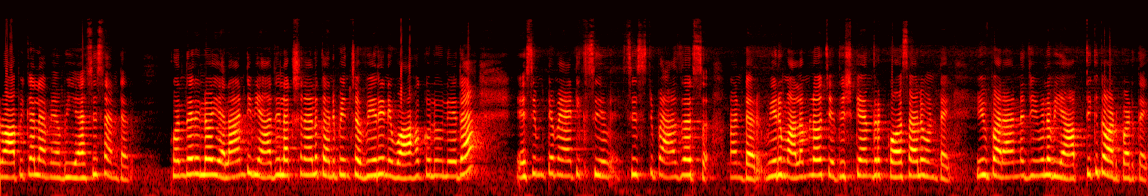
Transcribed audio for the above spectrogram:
ట్రాపికల్ అమేబియాసిస్ అంటారు. కొందరిలో ఎలాంటి వ్యాధి లక్షణాలు కనిపించవు. వీరిని వాహకులు లేదా ఎసిమ్టమాటిక్ సిస్ట్ పాజర్స్ అంటారు. వీరి మలంలో చతుష్కేంద్ర కోశాలు ఉంటాయి. ఇవి పరాన్నజీవుల వ్యాప్తికి తోడ్పడతాయి.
